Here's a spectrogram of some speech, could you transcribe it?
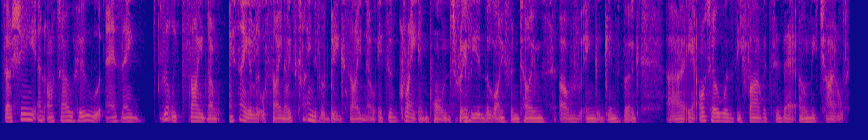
So she and Otto, who, as a little side note, I say a little side note, it's kind of a big side note. It's of great importance, really, in the life and times of Inga Ginsberg. Uh, yeah, Otto was the father to their only child,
